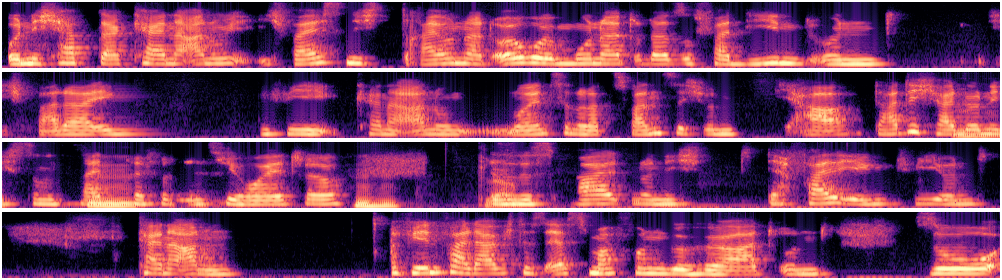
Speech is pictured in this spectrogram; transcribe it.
Und ich habe da keine Ahnung, ich weiß nicht, 300 Euro im Monat oder so verdient und ich war da irgendwie irgendwie, keine Ahnung, 19 oder 20 und ja, da hatte ich halt mhm. noch nicht so eine mhm. Zeitpräferenz mhm. wie heute. Mhm. Also das war halt noch nicht der Fall irgendwie und keine Ahnung. Auf jeden Fall, da habe ich das erste Mal von gehört. Und so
